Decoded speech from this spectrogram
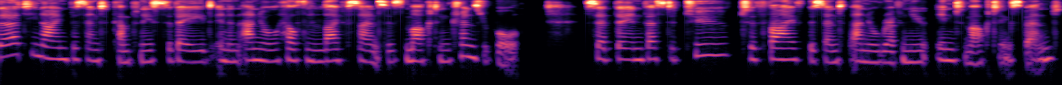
39% of companies surveyed in an annual health and life sciences marketing trends report said they invested 2 to 5% of annual revenue into marketing spend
